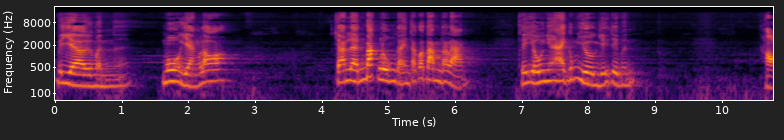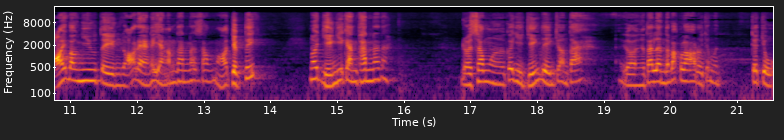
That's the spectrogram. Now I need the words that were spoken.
Bây giờ mình mua vàng lo, cho anh lên bắt luôn, tại người ta có tâm, người ta làm. Thí dụ như ai cúng dường vậy thì mình hỏi bao nhiêu tiền, rõ ràng cái dàn âm thanh đó, xong họ trực tiếp nói chuyện với cái âm thanh đó đó. Rồi xong rồi có gì chuyển tiền cho người ta. Rồi người ta lên người ta bắt lo rồi cho mình, cho chùa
